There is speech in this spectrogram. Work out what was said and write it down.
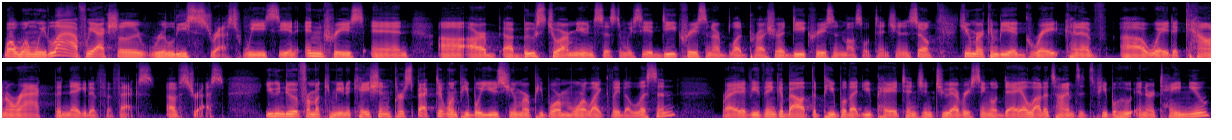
Well, when we laugh, we actually release stress. We see an increase in uh, our uh, boost to our immune system. We see a decrease in our blood pressure, a decrease in muscle tension. And so humor can be a great kind of uh, way to counteract the negative effects of stress. You can do it from a communication perspective. When people use humor, people are more likely to listen right? If you think about the people that you pay attention to every single day, a lot of times it's people who entertain you.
